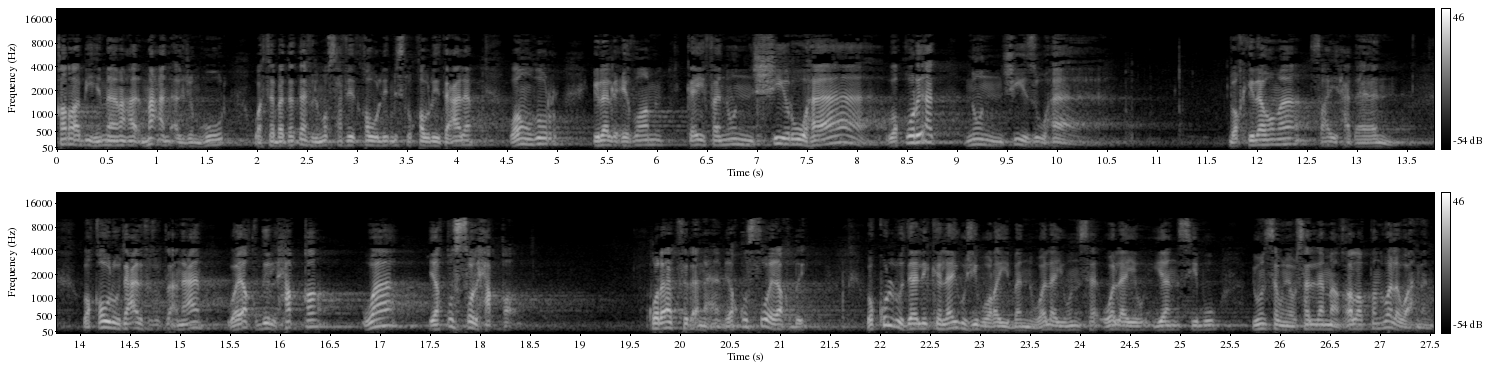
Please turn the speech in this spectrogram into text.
قرأ بهما معا الجمهور وثبتتا في المصحف قول مثل قوله تعالى وانظر إلى العظام كيف ننشرها وقرأت ننشزها وكلاهما صحيحتان. وقوله تعالى في سورة الأنعام ويقضي الحق ويقص الحق قرأت في الأنعام يقص ويقضي وكل ذلك لا يجيب ريبا ولا ينسى ولا ينسب ينسب وسلم غلطا ولا وهما.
